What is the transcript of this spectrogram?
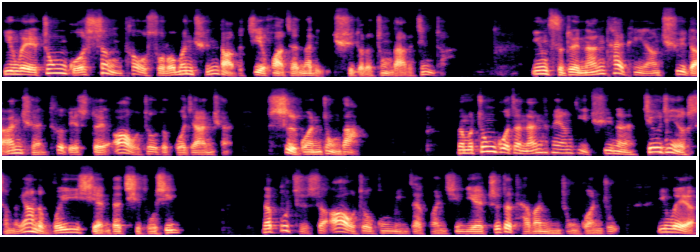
因为中国渗透所罗门群岛的计划在那里取得了重大的进展，因此对南太平洋区域的安全，特别是对澳洲的国家安全。事关重大，那么中国在南太平洋地区呢，究竟有什么样的危险的企图心？那不只是澳洲公民在关心，也值得台湾民众关注。因为啊，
